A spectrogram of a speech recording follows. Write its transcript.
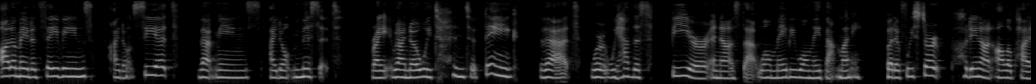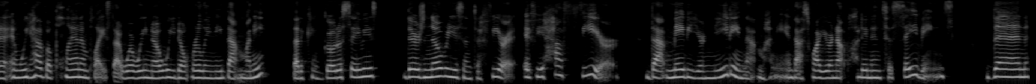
automated savings. I don't see it. That means I don't miss it, right? I know we tend to think that we're, we have this fear in us that, well, maybe we'll need that money. But if we start putting on autopilot and we have a plan in place that where we know we don't really need that money, that it can go to savings, there's no reason to fear it. If you have fear that maybe you're needing that money and that's why you're not putting into savings, then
